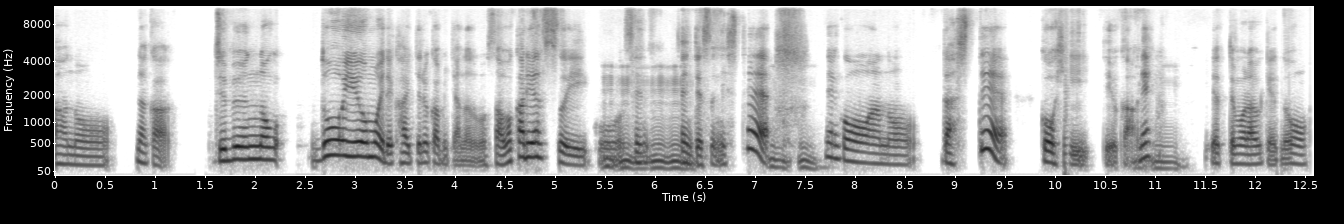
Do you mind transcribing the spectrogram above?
あのなんか自分のどういう思いで書いてるかみたいなのをさ分かりやすいこうセうんうんうんうん。ンテンスにして、うんうんでこうあの出して合否っていうかね、うんやってもらうけど、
